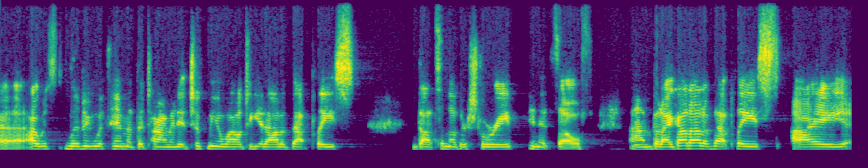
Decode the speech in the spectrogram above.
uh, i was living with him at the time and it took me a while to get out of that place that's another story in itself. Um, but I got out of that place. I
